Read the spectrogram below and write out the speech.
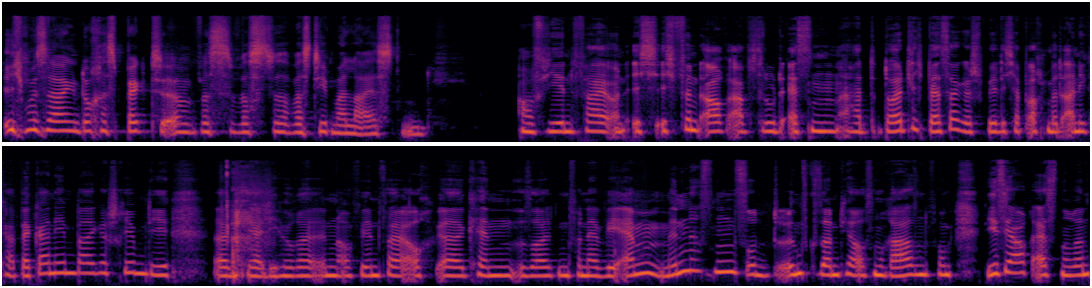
ich muss sagen, doch Respekt, äh, was, was, was die mal leisten. Auf jeden Fall. Und ich, ich finde auch absolut, Essen hat deutlich besser gespielt. Ich habe auch mit Annika Becker nebenbei geschrieben, die äh, ja die HörerInnen auf jeden Fall auch äh, kennen sollten von der WM mindestens und insgesamt hier aus dem Rasenfunk. Die ist ja auch Essenerin.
